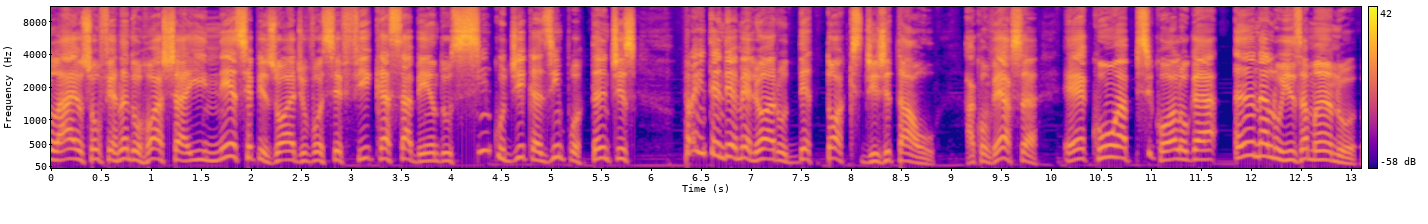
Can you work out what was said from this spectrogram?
Olá, eu sou o Fernando Rocha e nesse episódio você fica sabendo cinco dicas importantes para entender melhor o detox digital. A conversa é com a psicóloga Ana Luísa Mano.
